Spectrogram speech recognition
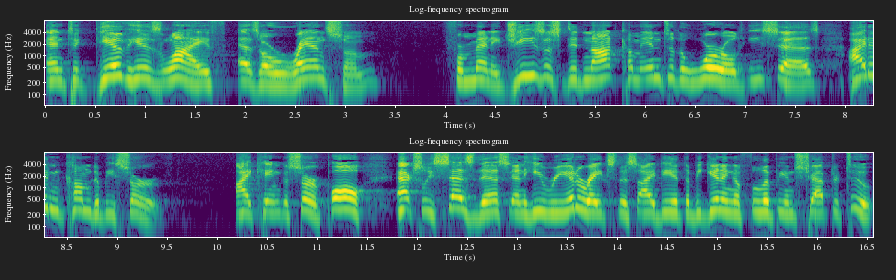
and to give his life as a ransom for many. Jesus did not come into the world, he says, I didn't come to be served. I came to serve. Paul actually says this, and he reiterates this idea at the beginning of Philippians chapter 2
